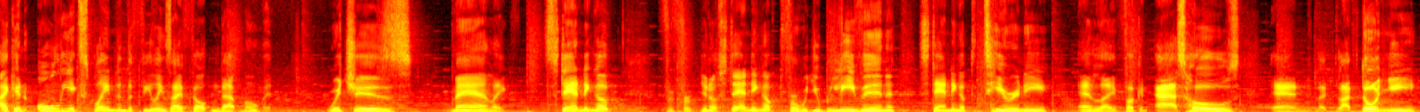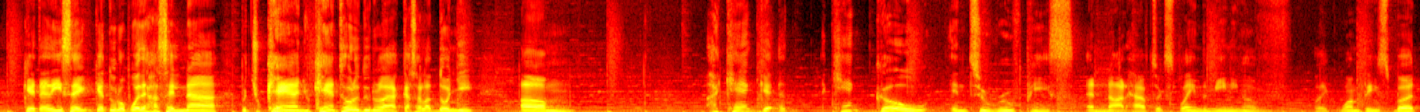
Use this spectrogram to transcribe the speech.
I can only explain in the feelings I felt in that moment, which is, man, like standing up for, for you know, standing up for what you believe in, standing up to tyranny, and like fucking assholes and like la doñi que te dicen que tú no puedes hacer nada, but you can, you can't totally do no la doñi. Um, I can't get, I can't go into Roof Piece and not have to explain the meaning of like One Piece, but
